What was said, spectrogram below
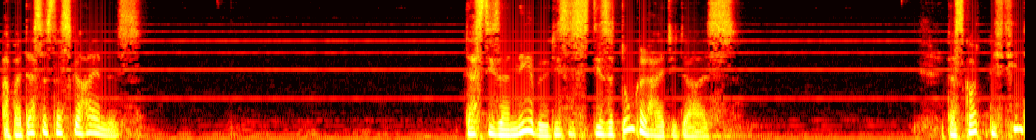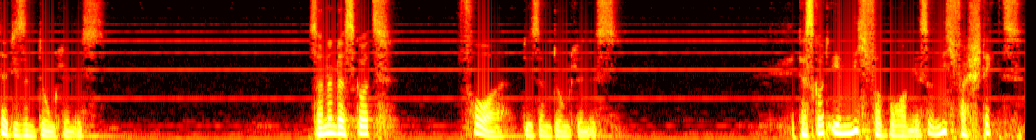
Aber das ist das Geheimnis. dass dieser Nebel, dieses, diese Dunkelheit, die da ist, dass Gott nicht hinter diesem Dunklen ist, sondern dass Gott vor diesem Dunklen ist. Dass Gott eben nicht verborgen ist und nicht versteckt,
